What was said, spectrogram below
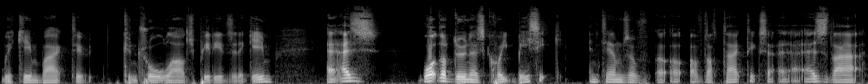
we came back to control large periods of the game. It is what they're doing is quite basic in terms of of, their tactics. Is that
